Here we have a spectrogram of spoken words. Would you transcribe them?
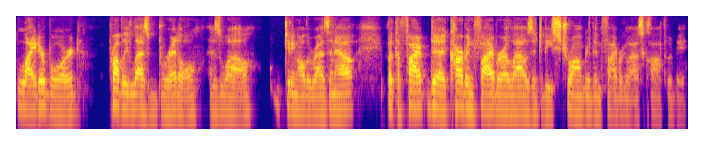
lighter board, probably less brittle as well, getting all the resin out, but the fi- the carbon fiber allows it to be stronger than fiberglass cloth would be.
